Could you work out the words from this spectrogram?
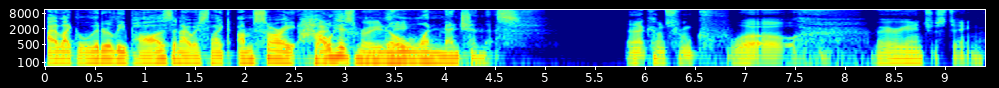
I like literally paused and I was like, I'm sorry, how That's has crazy. no one mentioned this? And that comes from Kuo. Very interesting.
